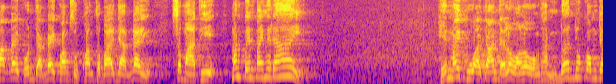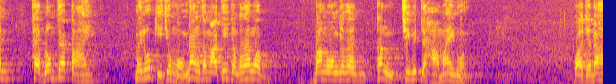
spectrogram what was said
มากได้ผลอยากได้ความสุขความสบายอยากได้สมาธิมันเป็นไปไม่ได้ เห็นไหมครูอาจารย์แต่ละองค์ละองค์ท่าน เดินโยกรมจนแทบล้มแทบตาย ไม่รู้กี่ชั่วโมงนั่งสมาธิจนกระทั่งว่า บางองค์จนกระทั่งชีวิตจะหาไม่นุ่น กว่าจะได้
